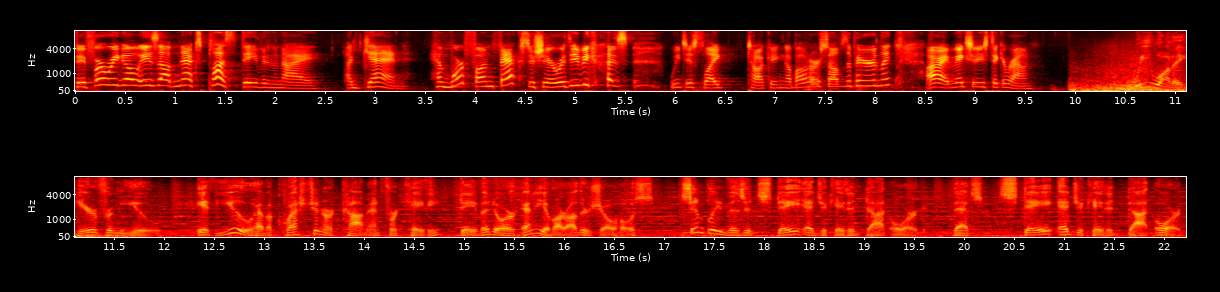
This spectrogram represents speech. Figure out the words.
before we go, is up next. Plus, David and I, again, have more fun facts to share with you because we just like talking about ourselves, apparently. All right, make sure you stick around. We want to hear from you. If you have a question or comment for Katie, David, or any of our other show hosts, simply visit stayeducated.org. That's stayeducated.org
